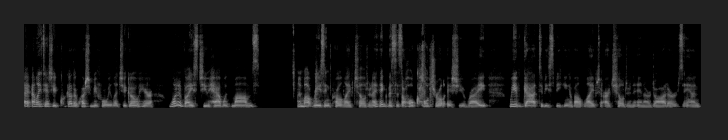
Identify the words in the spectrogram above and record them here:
I, would like to ask you a quick other question before we let you go here. What advice do you have with moms about raising pro life children? I think this is a whole cultural issue, right? We've got to be speaking about life to our children and our daughters. And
